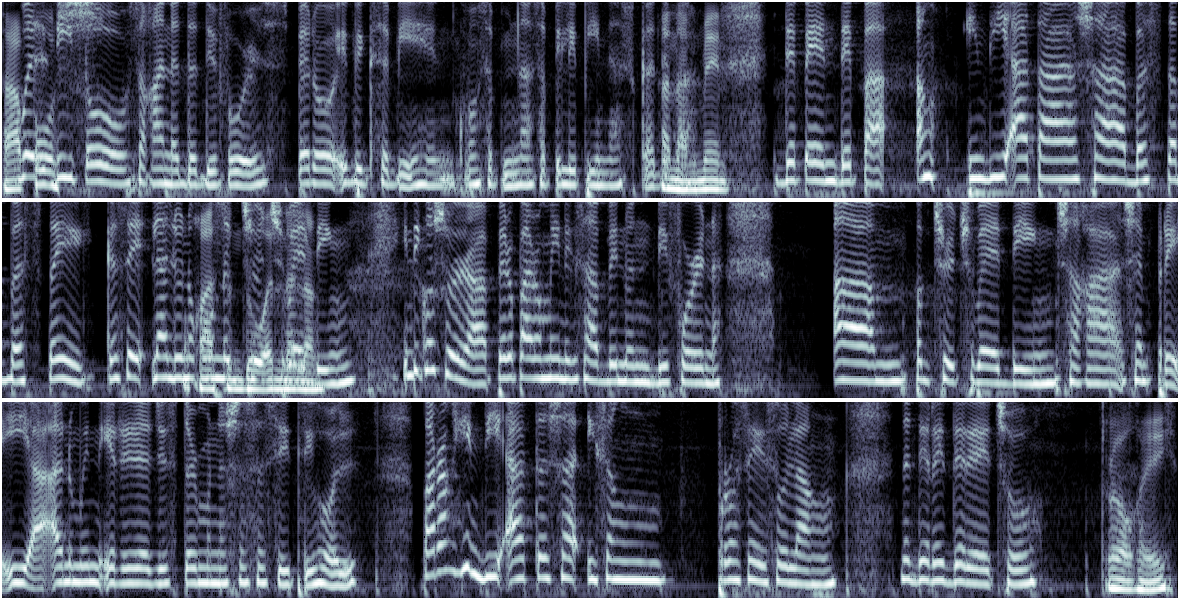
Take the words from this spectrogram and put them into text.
Tapos, well, dito sa Canada divorce. Pero ibig sabihin, kung sa, nasa Pilipinas ka, di ba? annulment. Depende pa. Ang hindi ata siya basta-basta eh. Kasi lalo na kung nag-church na lang. wedding. Hindi ko sure ah, pero parang may nagsabi nun before na um, pag church wedding, tsaka syempre, iya, ano mo, i-register mo na siya sa City Hall. Parang hindi ata siya isang proseso lang na dire-diretso. Okay.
